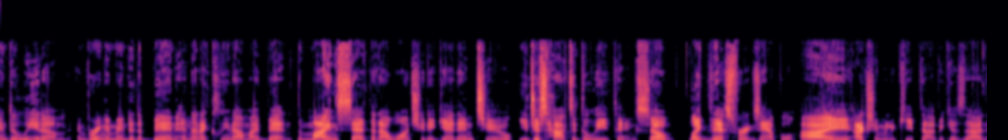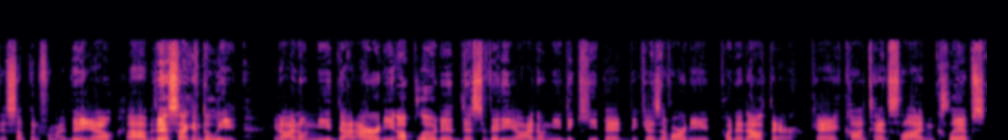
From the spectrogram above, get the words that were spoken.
and delete them and bring them into the bin and then I clean out my bin. The mindset that I want you to get into, you just have to delete things. So, like this, for example, I actually am going to keep that because that is something for my video. Uh, but this I can delete. You know, I don't need that. I already uploaded this video. I don't need to keep it because I've already put it out there. Okay. Content slide and clips.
